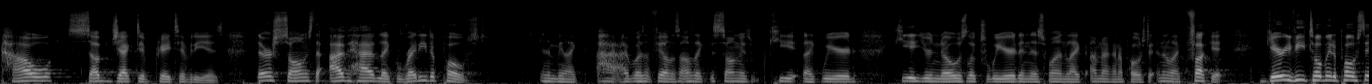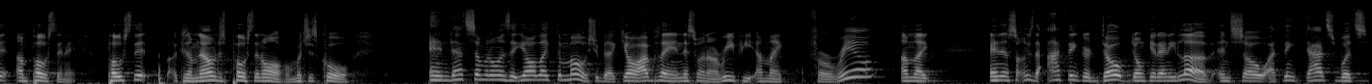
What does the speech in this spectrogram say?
how subjective creativity is. There are songs that I've had like ready to post and then be like, ah, I wasn't feeling this. I was like, this song is key, like weird. Kia, your nose looks weird in this one. Like, I'm not gonna post it. And then like, fuck it. Gary Vee told me to post it. I'm posting it. Post it because I'm now I'm just posting all of them, which is cool. And that's some of the ones that y'all like the most. You'll be like, yo, I'm playing this one on repeat. I'm like, for real? I'm like, and the songs that I think are dope don't get any love. And so I think that's what's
